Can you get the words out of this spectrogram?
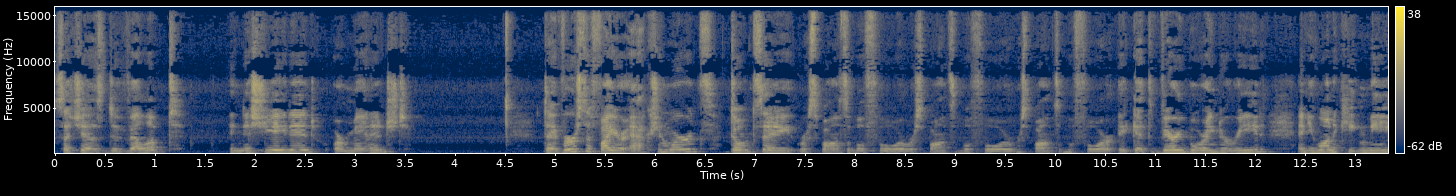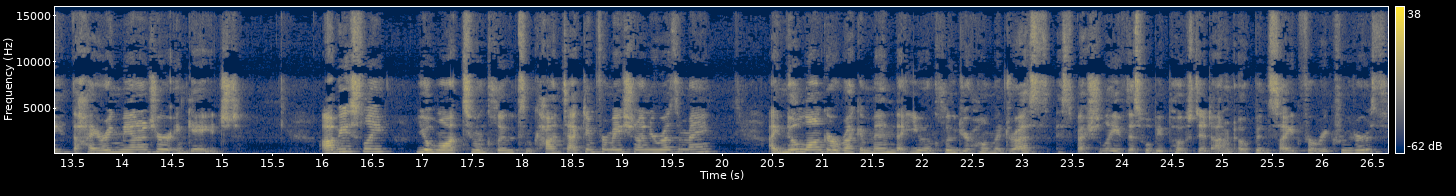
such as developed, initiated, or managed. Diversify your action words. Don't say responsible for, responsible for, responsible for. It gets very boring to read, and you want to keep me, the hiring manager, engaged. Obviously, you'll want to include some contact information on your resume. I no longer recommend that you include your home address, especially if this will be posted on an open site for recruiters.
